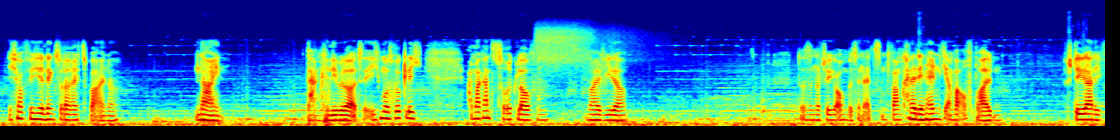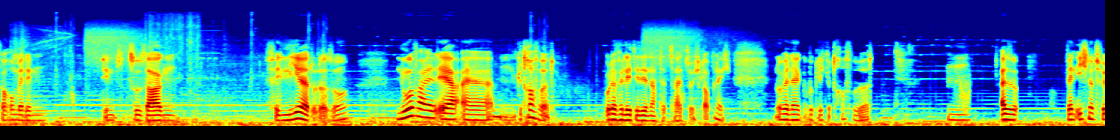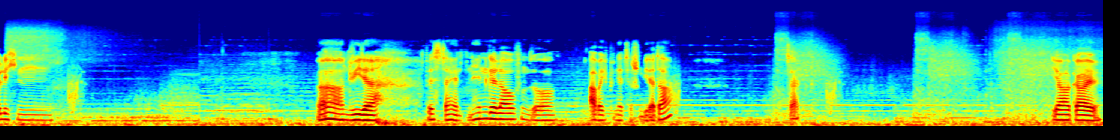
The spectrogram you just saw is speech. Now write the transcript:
Ich hoffe hier links oder rechts bei einer. Nein. Danke, liebe Leute. Ich muss wirklich einmal ganz zurücklaufen. Mal wieder. Das ist natürlich auch ein bisschen ätzend. Warum kann er den Helm nicht einfach aufbehalten? Verstehe gar nicht, warum er den, den sozusagen verliert oder so. Nur weil er ähm, getroffen wird. Oder verliert ihr den nach der Zeit so? Ich glaube nicht. Nur weil er wirklich getroffen wird. Hm, also, wenn ich natürlich ein... Ah, und wieder bis da hinten hingelaufen, so. Aber ich bin jetzt ja schon wieder da. Zack. Ja, geil.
